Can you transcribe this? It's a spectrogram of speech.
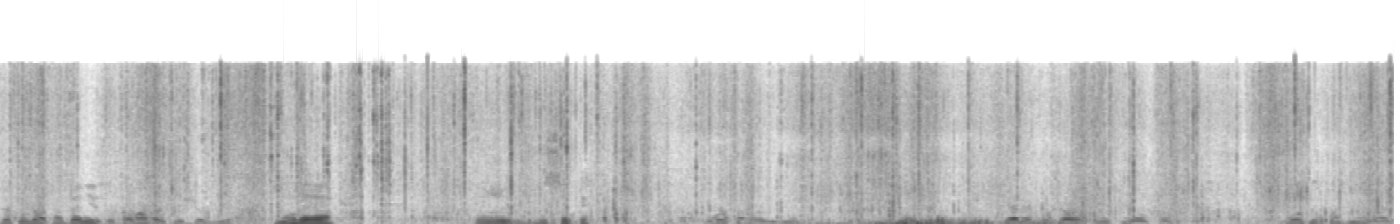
Да туда-то, до низу-то вода течет. Ну да. Тоже высокая. Вот оно где. Берег уже укрепился. Можно поднимать.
